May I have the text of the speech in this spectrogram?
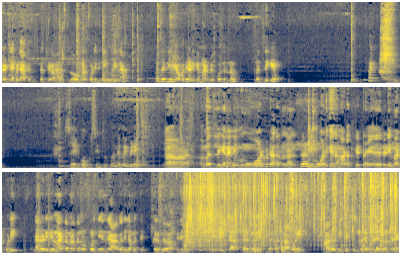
ಕಡಲೆಬೇಳೆ ಹಾಕಿದ ತಕ್ಷಣ ನಾನು ಸ್ಲೋ ಮಾಡ್ಕೊಂಡಿದ್ದೀನಿ ಉರಿನ ಒಂದ್ಸರಿ ನೀವು ಯಾವುದೇ ಅಡುಗೆ ಮಾಡಬೇಕು ಅಂದ್ರೂ ಮೊದಲಿಗೆ ಸೈಡ್ಗೆ ಗೊಬ್ಬರ ಸಿಂತು ಬಂದೆ ಬೈಬೇಡಿ ಮೊದ್ಲಿಗೆನೆ ನೀವು ನೋಡ್ಬಿಟ್ಟು ಅದ್ರ ನಂತರ ನೀವು ಅಡುಗೆನ ಮಾಡೋದಕ್ಕೆ ಟ್ರೈ ರೆಡಿ ಮಾಡ್ಕೊಳ್ಳಿ. ನಾನು ಅಡುಗೆ ಮಾಡ್ತಾ ಮಾಡ್ತಾ ನೋಡ್ಕೊಳ್ತೀನಿ ಅಂದ್ರೆ ಆಗೋದಿಲ್ಲ, ಮತ್ತೆ ಕರಿಬೇವು ಹಾಕ್ತಿದ್ದೀನಿ. ನಿಮ್ಗೆ ಇಷ್ಟ, ಕರಿಬೇವು ಎಷ್ಟು ಬೇಕು ಹಾಕೊಳ್ಳಿ. ಆರೋಗ್ಯಕ್ಕೆ ತುಂಬಾ ಒಳ್ಳೆಯದು ಅಂತಾರೆ.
